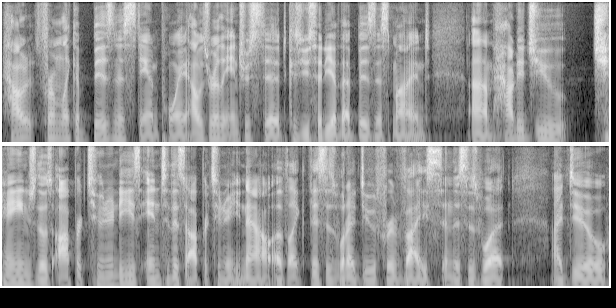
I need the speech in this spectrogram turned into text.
how from like a business standpoint i was really interested because you said you have that business mind um, how did you change those opportunities into this opportunity now of like this is what i do for advice and this is what i do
